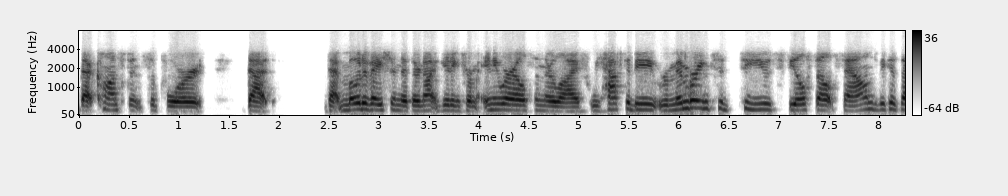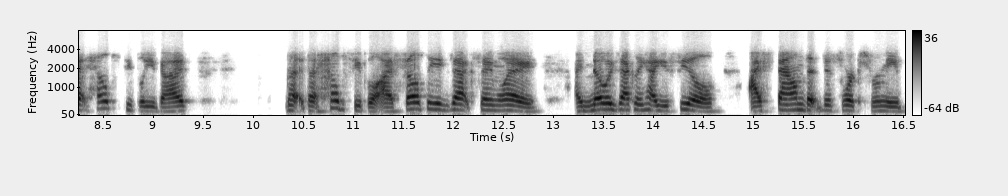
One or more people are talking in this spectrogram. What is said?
that constant support that that motivation that they're not getting from anywhere else in their life we have to be remembering to, to use feel felt found because that helps people you guys that, that helps people i felt the exact same way i know exactly how you feel i found that this works for me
